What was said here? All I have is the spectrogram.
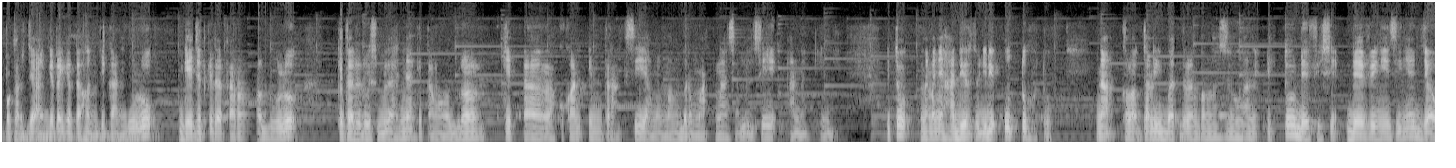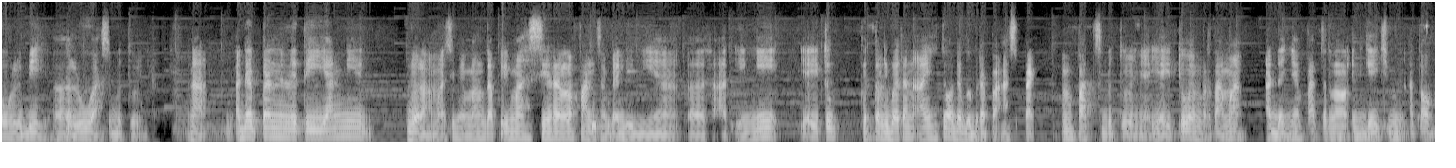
pekerjaan kita kita hentikan dulu, gadget kita taruh dulu, kita duduk sebelahnya, kita ngobrol, kita lakukan interaksi yang memang bermakna sama si anak ini. Itu namanya hadir tuh, jadi utuh tuh. Nah, kalau terlibat dalam pengasuhan itu definisi, definisinya jauh lebih uh, luas sebetulnya. Nah, ada penelitian nih udah lama sih memang tapi masih relevan sampai dunia uh, saat ini yaitu keterlibatan ayah itu ada beberapa aspek empat sebetulnya yaitu yang pertama adanya paternal engagement atau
